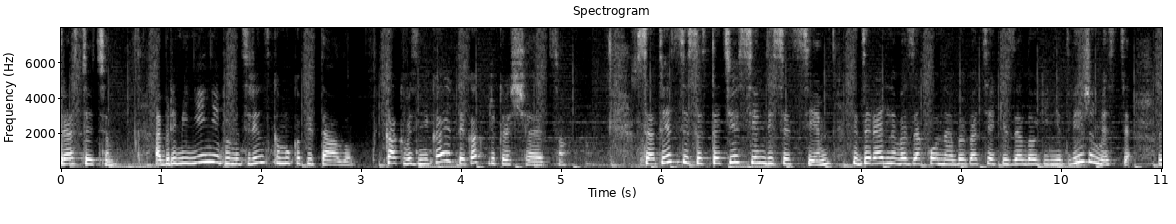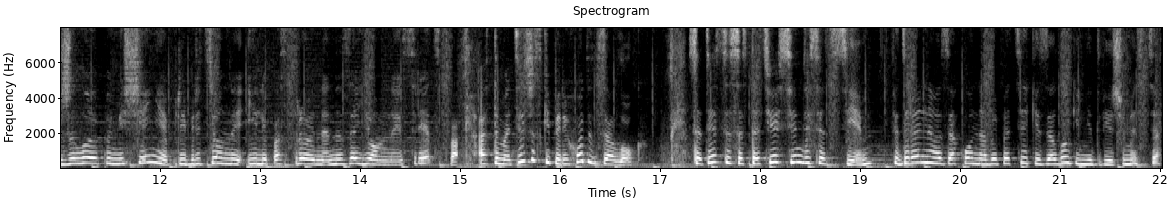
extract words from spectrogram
Здравствуйте! Обременение по материнскому капиталу. Как возникает и как прекращается? В соответствии со статьей 77 Федерального закона об ипотеке и залоге недвижимости, жилое помещение, приобретенное или построенное на заемные средства, автоматически переходит в залог. Соответствии со статьей 77 Федерального закона об ипотеке и залоге недвижимости,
